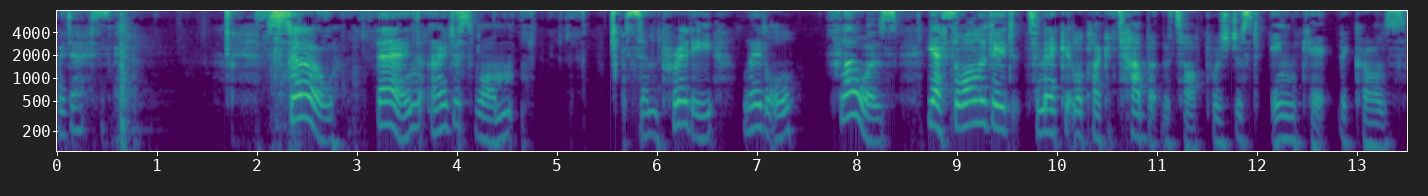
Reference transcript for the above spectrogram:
my desk. So then I just want some pretty little flowers. Yeah, so all I did to make it look like a tab at the top was just ink it because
